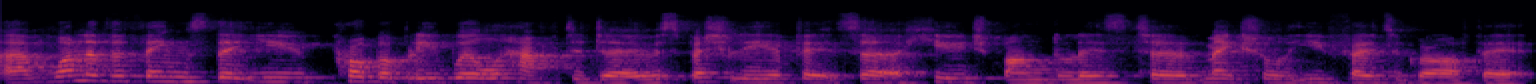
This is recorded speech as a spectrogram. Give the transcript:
Um, one of the things that you probably will have to do, especially if it's a huge bundle, is to make sure that you photograph it.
